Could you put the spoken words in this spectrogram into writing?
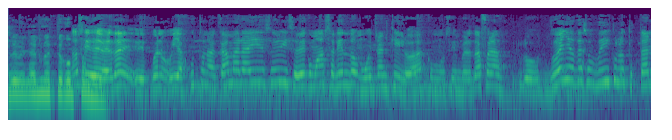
revelar nuestro No, sí, compañero. de verdad, eh, bueno, oye, justo una cámara ahí de eso y se ve como van saliendo muy tranquilos, ¿ah? como si en verdad fueran los dueños de esos vehículos que están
